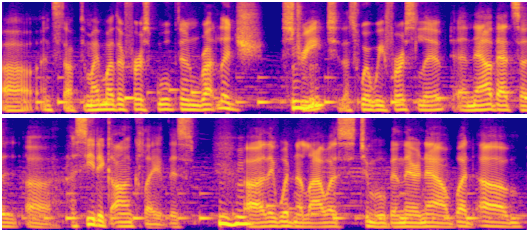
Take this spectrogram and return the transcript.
uh, and stuff. My mother first moved in Rutledge Street. Mm-hmm. That's where we first lived. And now that's a, a Hasidic enclave, this Mm-hmm. Uh, they wouldn't allow us to move in there now. But um,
